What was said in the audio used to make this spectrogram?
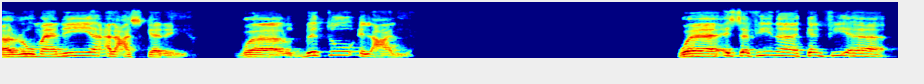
الرومانية العسكرية ورتبته العالية. والسفينة كان فيها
